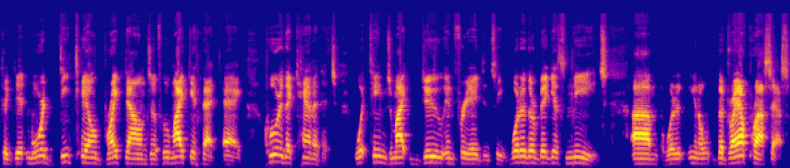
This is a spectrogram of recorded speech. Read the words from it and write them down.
to get more detailed breakdowns of who might get that tag, who are the candidates, what teams might do in free agency, what are their biggest needs, um, what you know, the draft process,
